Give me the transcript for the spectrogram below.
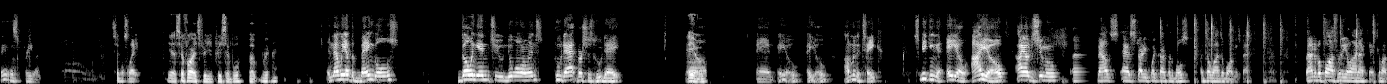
I think this is pretty like simple slate. Yeah, so far it's pretty pretty simple, but and then we have the Bengals going into New Orleans. Who dat versus who day? Ayo. Uh, and Ayo, Ayo. I'm gonna take. Speaking of Ayo, Io, Ayo Dosunmu announced as starting point guard for the Bulls until Lonzo Ball gets back. Round of applause for the Illini kid. Come on.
